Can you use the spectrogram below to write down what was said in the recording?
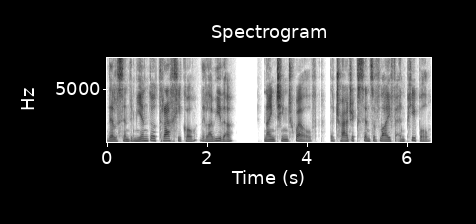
Del sentimiento trágico de la vida, 1912, The Tragic Sense of Life and People,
